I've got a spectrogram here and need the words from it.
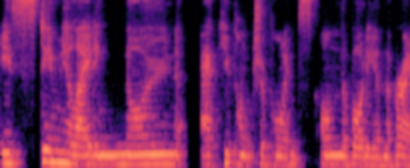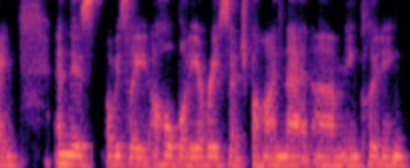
is stimulating known acupuncture points on the body and the brain. And there's obviously a whole body of research behind that, um, including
